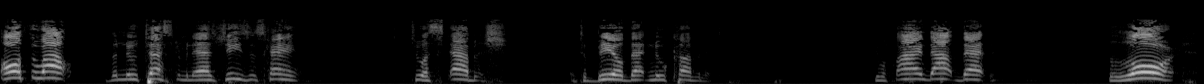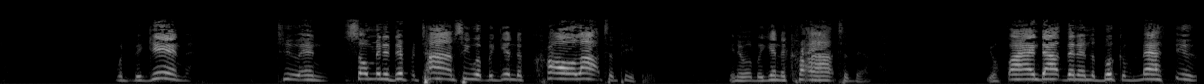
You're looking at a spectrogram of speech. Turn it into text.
All throughout the New Testament, as Jesus came to establish and to build that new covenant. You will find out that the Lord would begin to, in so many different times, he would begin to crawl out to people and he would begin to cry out to them. You'll find out that in the book of Matthew,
